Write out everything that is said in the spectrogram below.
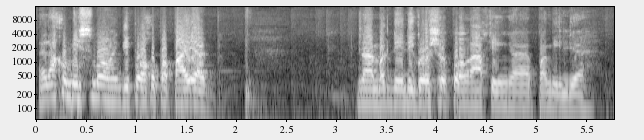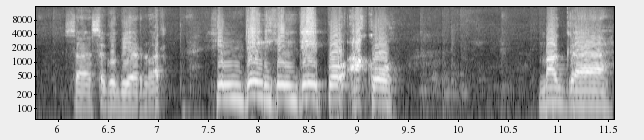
Dahil ako mismo, hindi po ako papayag na magninegosyo po ang aking ah, pamilya sa sa gobyerno at hindi hindi po ako mag ah,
